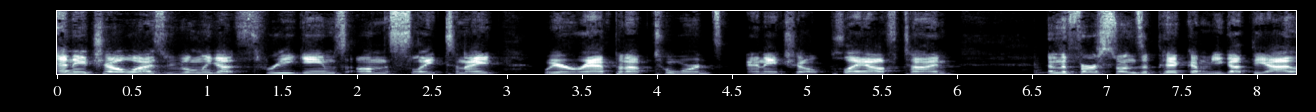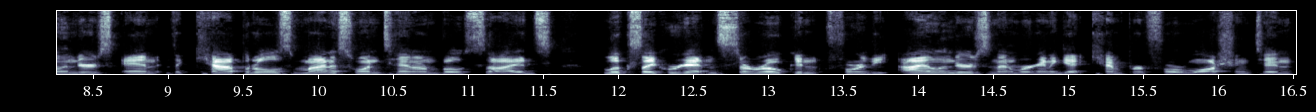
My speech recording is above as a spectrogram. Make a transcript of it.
NHL wise, we've only got three games on the slate tonight. We are ramping up towards NHL playoff time. And the first one's a pick 'em. You got the Islanders and the Capitals, minus 110 on both sides. Looks like we're getting Sorokin for the Islanders, and then we're going to get Kuemper for Washington.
